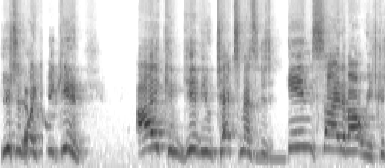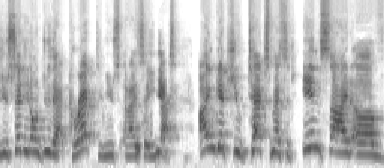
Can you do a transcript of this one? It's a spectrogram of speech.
you said, yep. wait, wait, Keenan, I can give you text messages inside of outreach because you said you don't do that, correct? And you and I say, yes, I can get you text message inside of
